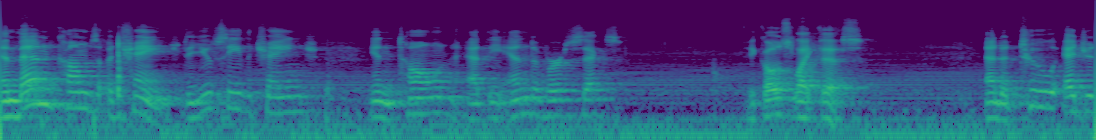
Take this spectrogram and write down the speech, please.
And then comes a change. Do you see the change in tone at the end of verse 6? It goes like this And a two edged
